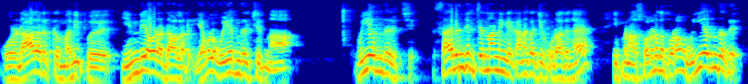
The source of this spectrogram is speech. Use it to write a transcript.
ஒரு டாலருக்கு மதிப்பு இந்தியாவோட டாலர் எவ்வளோ உயர்ந்துருச்சுன்னா உயர்ந்துருச்சு. சரிஞ்சிருச்சுன்னா நீங்கள் கணக்கு வச்சுக்க கூடாதுங்க. இப்போ நான் சொல்கிறது பூரா உயர்ந்தது.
